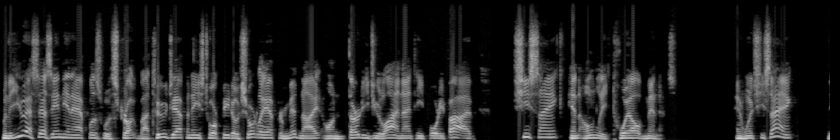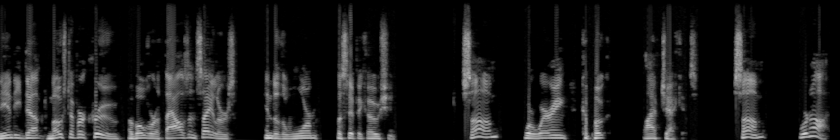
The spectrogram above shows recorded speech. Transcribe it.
When the USS Indianapolis was struck by two Japanese torpedoes shortly after midnight on 30 July 1945, she sank in only 12 minutes. And when she sank, the Indy dumped most of her crew of over a thousand sailors into the warm Pacific Ocean. Some were wearing kapok life jackets. Some were not.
